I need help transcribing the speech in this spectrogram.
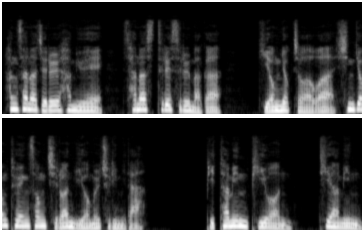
항산화제를 함유해 산화 스트레스를 막아 기억력 저하와 신경퇴행성 질환 위험을 줄입니다. 비타민 B1, 티아민,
